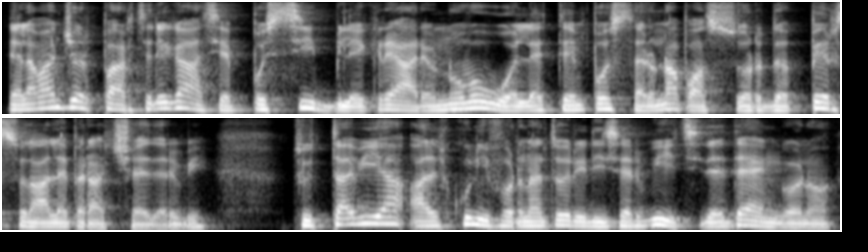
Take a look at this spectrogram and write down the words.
Nella maggior parte dei casi è possibile creare un nuovo wallet e impostare una password personale per accedervi. Tuttavia alcuni fornitori di servizi detengono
